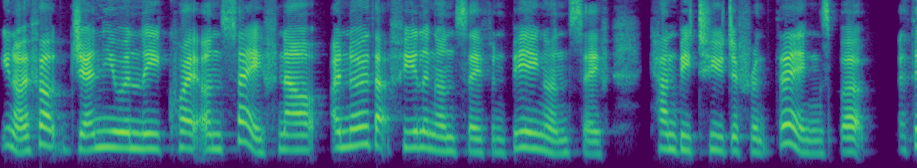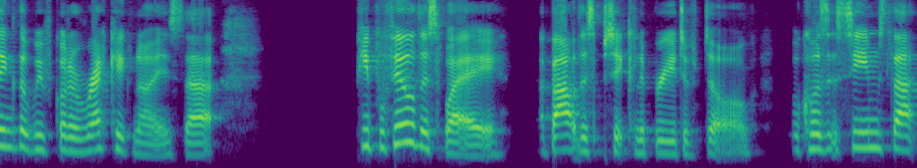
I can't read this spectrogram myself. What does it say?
You know, I felt genuinely quite unsafe. Now, I know that feeling unsafe and being unsafe can be two different things, but I think that we've got to recognize that people feel this way about this particular breed of dog because it seems that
